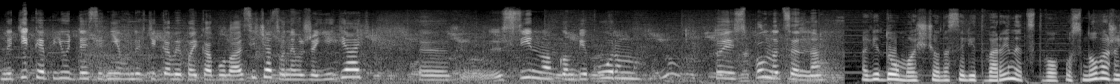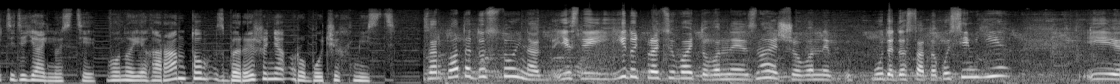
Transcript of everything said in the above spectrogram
не тільки п'ють 10 днів, у них тільки випайка була, а зараз вони вже їдять е, сіно, комбікорм, ну, то есть повноцінно. Відомо, що на селі тваринництво основа життєдіяльності. Воно є гарантом збереження робочих місць. Зарплата достойна. Якщо їдуть працювати, то вони знають, що вони буде достаток у сім'ї і,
